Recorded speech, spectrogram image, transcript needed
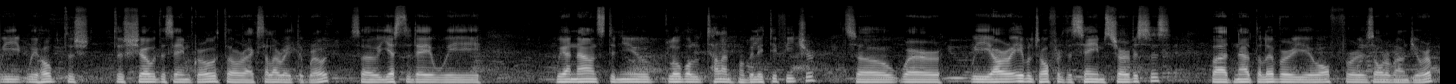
we we hope to sh to show the same growth or accelerate the growth. So yesterday we we announced the new global talent mobility feature. So where we are able to offer the same services, but now deliver you offers all around Europe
